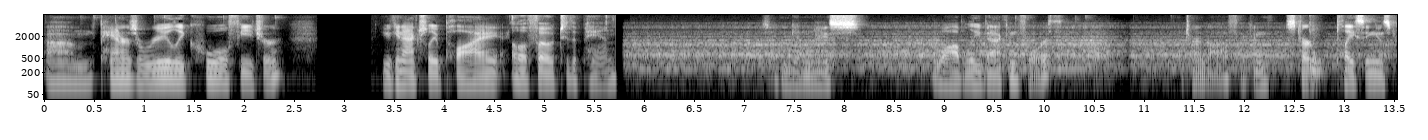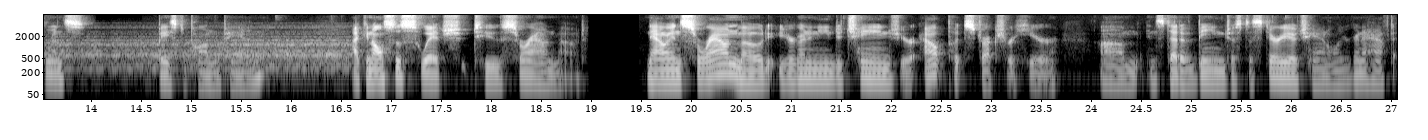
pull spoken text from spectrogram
Um, Panner's a really cool feature. You can actually apply LFO to the pan. So you can get a nice wobbly back and forth. I turned off. I can start placing instruments based upon the pan. I can also switch to surround mode. Now in surround mode, you're going to need to change your output structure here. Um, instead of being just a stereo channel, you're going to have to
